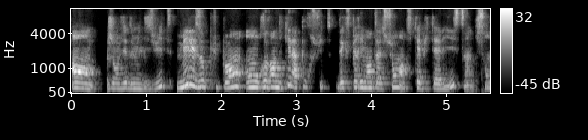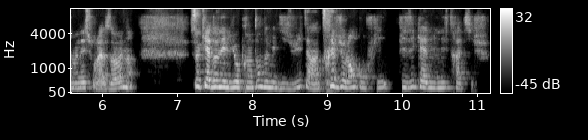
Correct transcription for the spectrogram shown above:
en janvier 2018, mais les occupants ont revendiqué la poursuite d'expérimentations anticapitalistes hein, qui sont menées sur la zone, ce qui a donné lieu au printemps 2018 à un très violent conflit physique et administratif.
